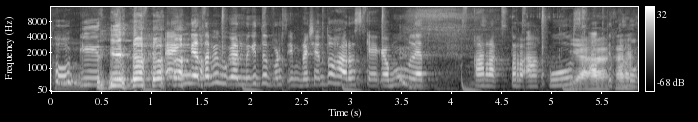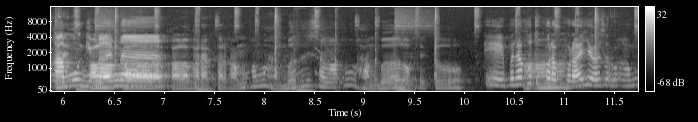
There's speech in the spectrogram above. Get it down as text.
Oh gitu. eh enggak, tapi bukan begitu. First impression tuh harus kayak kamu ngeliat karakter aku saat ketemu karakter- kamu gimana. Kalau karakter kamu, kamu humble sih sama aku, humble waktu itu. Iya, padahal aku tuh pura-pura aja sama kamu.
